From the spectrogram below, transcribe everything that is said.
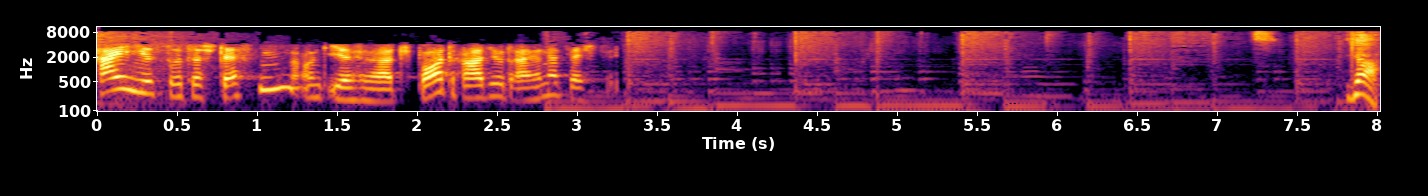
Hi, hier ist Dritter Steffen und ihr hört Sportradio 360. Ja,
